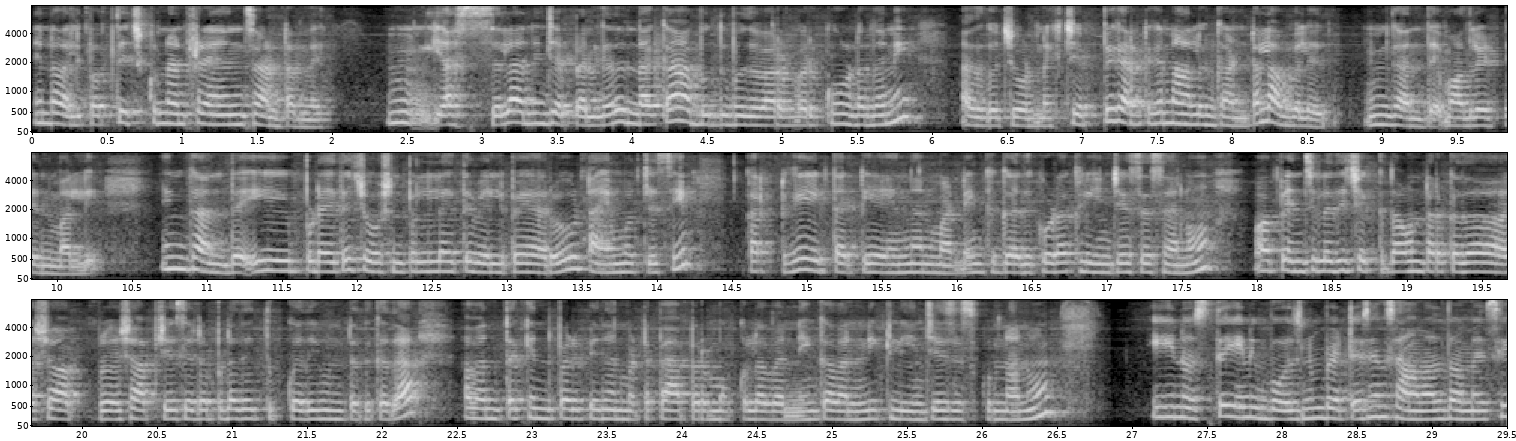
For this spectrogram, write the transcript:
నేను లాలీపాప్ తెచ్చుకున్నాను ఫ్రెండ్స్ అంటుంది. అస్సలు అని చెప్పాను కదా ఇందాక ఆ బుద్ధి బుధవారం వరకు ఉండదని. అదిగో చూడండి చెప్పి కరెక్ట్గా నాలుగు గంటలు అవ్వలేదు. ఇంకంతే అంతే మొదలెట్టింది మళ్ళీ. ఇంకంతే అంతే ఇప్పుడైతే ట్యూషన్ పిల్లలు అయితే వెళ్ళిపోయారు టైం వచ్చేసి కరెక్ట్గా ఎయిట్ థర్టీ అయిందనమాట. ఇంకా గది కూడా క్లీన్ చేసేసాను. మా పెన్సిల్ అది చెక్కుతూ ఉంటారు కదా షాప్ షాప్ చేసేటప్పుడు అది తుక్కు అది ఉంటుంది కదా అవంతా కింద పడిపోయింది అనమాట పేపర్ ముక్కలు అవన్నీ ఇంకా అవన్నీ క్లీన్ చేసేసుకున్నాను. ఈయన వస్తే ఈయనకి భోజనం పెట్టేసి సామాన్లు తోమేసి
